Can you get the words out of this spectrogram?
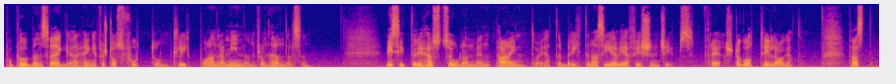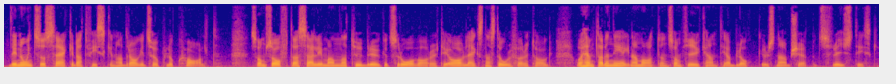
På pubens väggar hänger förstås foton, klipp och andra minnen från händelsen. Vi sitter i höstsolen med en pint och äter britternas eviga fish and chips. Fräscht och gott tillagat. Fast det är nog inte så säkert att fisken har dragits upp lokalt. Som så ofta säljer man naturbrukets råvaror till avlägsna storföretag och hämtar den egna maten som fyrkantiga block ur snabbköpets frysdisk.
